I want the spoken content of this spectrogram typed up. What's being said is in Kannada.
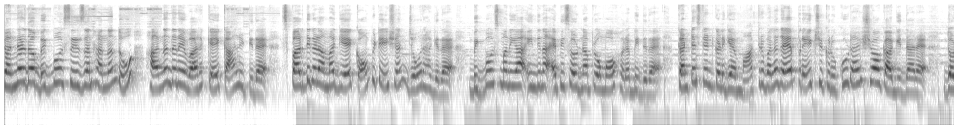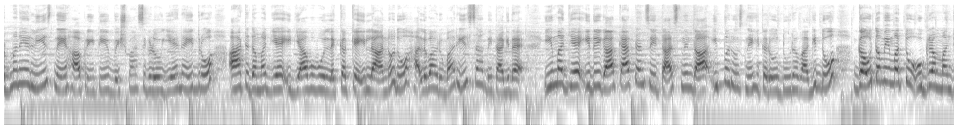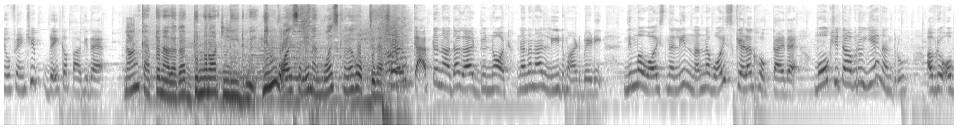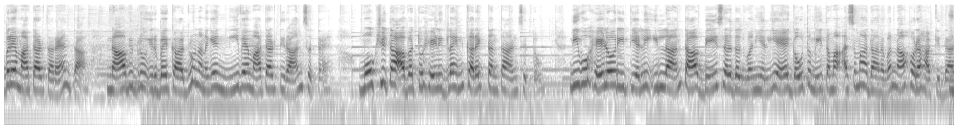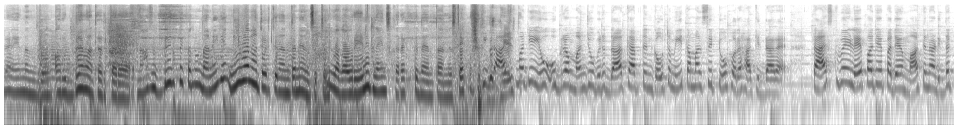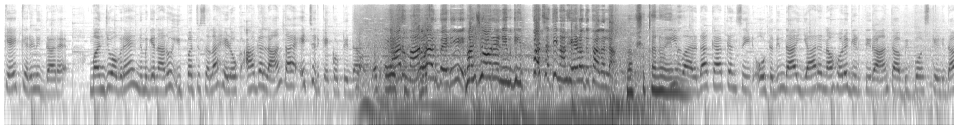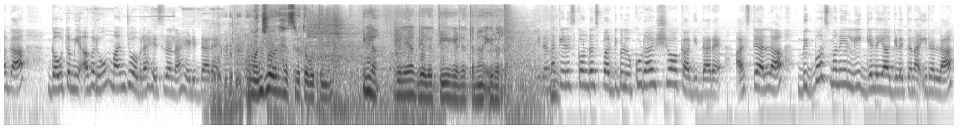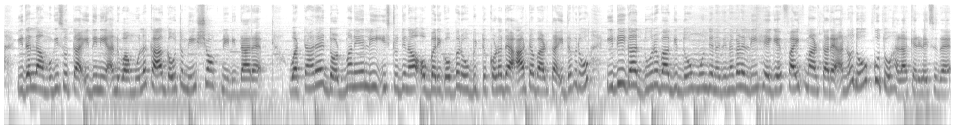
ಕನ್ನಡದ ಬಿಗ್ ಬಾಸ್ ಸೀಸನ್ ಹನ್ನೊಂದು ಹನ್ನೊಂದನೇ ವಾರಕ್ಕೆ ಕಾಲಿಟ್ಟಿದೆ. ಸ್ಪರ್ಧಿಗಳ ಮಧ್ಯೆ ಕಾಂಪಿಟೇಷನ್ ಜೋರಾಗಿದೆ. ಬಿಗ್ ಬಾಸ್ ಮನೆಯ ಇಂದಿನ ಎಪಿಸೋಡ್ನ ಪ್ರೋಮೋ ಹೊರಬಿದ್ದಿದೆ. ಕಂಟೆಸ್ಟೆಂಟ್ಗಳಿಗೆ ಮಾತ್ರವಲ್ಲದೆ ಪ್ರೇಕ್ಷಕರು ಕೂಡ ಶಾಕ್ ಆಗಿದ್ದಾರೆ. ದೊಡ್ಡ ಮನೆಯಲ್ಲಿ ಸ್ನೇಹ, ಪ್ರೀತಿ, ವಿಶ್ವಾಸಿಗಳು ಏನೇ ಇದ್ರೂ ಆಟದ ಮಧ್ಯೆ ಇದ್ಯಾವುವು ಲೆಕ್ಕಕ್ಕೆ ಇಲ್ಲ ಅನ್ನೋದು ಹಲವಾರು ಬಾರಿ ಸಾಬೀತಾಗಿದೆ. ಈ ಮಧ್ಯೆ ಇದೀಗ ಕ್ಯಾಪ್ಟನ್ಸಿ ಟಾಸ್ಕ್ನಿಂದ ಇಬ್ಬರು ಸ್ನೇಹಿತರು ದೂರವಾಗಿದ್ದು ಗೌತಮಿ ಮತ್ತು ಉಗ್ರಂ ಮಂಜು ಫ್ರೆಂಡ್ಶಿಪ್ ಬ್ರೇಕಪ್ ಆಗಿದೆ. ನಾನ್ ಕ್ಯಾಪ್ಟನ್ ಆದಾಗ ಡು ನಾಟ್ ಲೀಡ್ ಮೀ ನಿಮ್ ವಾಯ್ಸ್ ಅಲ್ಲಿ ನನ್ನ ವಾಯ್ಸ್ ಕೆಳಗೆ ಹೋಗ್ತಿದೆ. ನಾನು ಕ್ಯಾಪ್ಟನ್ ಆದಾಗ ಡು ನಾಟ್ ನನ್ನನ್ನು ಲೀಡ್ ಮಾಡಬೇಡಿ. ನಿಮ್ಮ ವಾಯ್ಸ್ನಲ್ಲಿ ನನ್ನ ವಾಯ್ಸ್ ಕೆಳಗೆ ಹೋಗ್ತಾ ಇದೆ. ಮೋಕ್ಷಿತಾ ಅವರು ಏನಂದ್ರು? ಅವರು ಒಬ್ಬರೇ ಮಾತಾಡ್ತಾರೆ ಅಂತ. ನಾವಿಬ್ರು ಇರಬೇಕಾದ್ರೂ ನನಗೆ ನೀವೇ ಮಾತಾಡ್ತೀರಾ ಅನ್ಸುತ್ತೆ. ಮೋಕ್ಷಿತಾ ಅವತ್ತು ಹೇಳಿದ ಲೈನ್ ಕರೆಕ್ಟ್ ಅಂತ ಅನ್ಸಿತ್ತು. ನೀವು ಹೇಳೋ ರೀತಿಯಲ್ಲಿ ಇಲ್ಲ ಅಂತ ಬೇಸರದ ಧ್ವನಿಯಲ್ಲಿಯೇ ಗೌತಮಿ ತಮ್ಮ ಅಸಮಾಧಾನವನ್ನ ಹೊರಹಾಕಿದ್ದಾರೆ. ಏನಂದ್ರು ಅವ್ರಿಬ್ರೇ ಮಾತಾಡ್ತಾರೆ. ನಾವಿಬ್ರು ಇರ್ಬೇಕಂದ್ರೆ ನನಗೆ ನೀವೇ ಮಾತಾಡ್ತೀರಾ ಅಂತಾನೆ ಅನ್ಸುತ್ತೆ. ಇವಾಗ ಅವ್ರು ಹೇಳಿದ ಲೈನ್ಸ್ ಕರೆಕ್ಟ್ ಇದೆ ಅಂತ ಅನ್ನಿಸ್ತೆ ಮಧ್ಯೆಯೂ ಉಗ್ರ ಮಂಜು ವಿರುದ್ಧ ಕ್ಯಾಪ್ಟನ್ ಗೌತಮಿ ತಮ್ಮ ಸಿಟ್ಟು ಹೊರಹಾಕಿದ್ದಾರೆ. ಟಾಸ್ಕ್ ವೇಳೆ ಪದೇ ಪದೇ ಮಾತನಾಡಿದ್ದಕ್ಕೆ ಕೆರಳಿದ್ದಾರೆ. ಮಂಜು ಅವರೇ ನಿಮಗೆ ನಾನು ಇಪ್ಪತ್ತು ಸಲ ಹೇಳೋಕ್ ಆಗಲ್ಲ ಅಂತ ಎಚ್ಚರಿಕೆ ಕೊಟ್ಟಿದ್ದಾರೆ. ಯಾರು ಮಾತಾಡಬೇಡಿ. ಮಂಜು ಅವರೇ ನಿಮಗೆ ಇಪ್ಪತ್ತು ಸತಿ ನಾನು ಹೇಳೋದಕ್ಕಾಗಲ್ಲ. ಈ ವಾರದ ಕ್ಯಾಪ್ಟನ್ ಸೀಟ್ ಓಟದಿಂದ ಯಾರನ್ನ ಹೊರಗಿಡ್ತೀರಾ ಅಂತ ಬಿಗ್ ಬಾಸ್ ಕೇಳಿದಾಗ ಗೌತಮಿ ಅವರು ಮಂಜು ಅವರ ಹೆಸರನ್ನ ಹೇಳಿದ್ದಾರೆ. ಮಂಜು ಅವರ ಹೆಸರು ತಗೋತೀನಿ. ಇಲ್ಲ ಗೆಳೆಯ ಗೆಳತಿ ಗೆಳೆತನ ಇರಲ್ಲ. ಇದನ್ನ ಕೇಳಿಸ್ಕೊಂಡ ಸ್ಪರ್ಧಿಗಳು ಕೂಡ ಶಾಕ್ ಆಗಿದ್ದಾರೆ. ಅಷ್ಟೇ ಅಲ್ಲ ಬಿಗ್ ಬಾಸ್ ಮನೆಯಲ್ಲಿ ಗೆಳೆಯ ಗೆಳೆತನ ಇರಲ್ಲ ಇದೆಲ್ಲ ಮುಗಿಸುತ್ತಾ ಇದ್ದೀನಿ ಅನ್ನುವ ಮೂಲಕ ಗೌತಮಿ ಶಾಕ್ ನೀಡಿದ್ದಾರೆ. ಒಟ್ಟಾರೆ ದೊಡ್ಡ ಮನೆಯಲ್ಲಿ ಇಷ್ಟು ದಿನ ಒಬ್ಬರಿಗೊಬ್ಬರು ಬಿಟ್ಟು ಕೊಡದೆ ಆಟವಾಡ್ತಾ ಇದ್ದವರು ಇದೀಗ ದೂರವಾಗಿದ್ದು ಮುಂದಿನ ದಿನಗಳಲ್ಲಿ ಹೇಗೆ ಫೈಟ್ ಮಾಡ್ತಾರೆ ಅನ್ನೋದು ಕುತೂಹಲ ಕೆರಳಿಸಿದೆ.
